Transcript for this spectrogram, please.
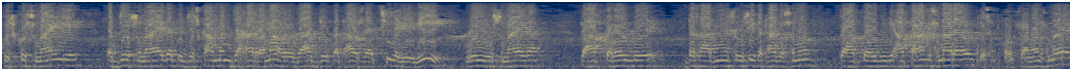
कुछ कुछ सुनाएँगे और जो सुनाएगा तो जिसका मन जहाँ रमा होगा, जो कथा उसे अच्छी लगेगी, वही वो सुनाएगा। तो आप कहोगे, दस आदमियों से उसी कथा को सुनो। तो आप कहोगे कि आप कहाँ के सुना रहे हो? तो सबको रामायण सुना रहे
